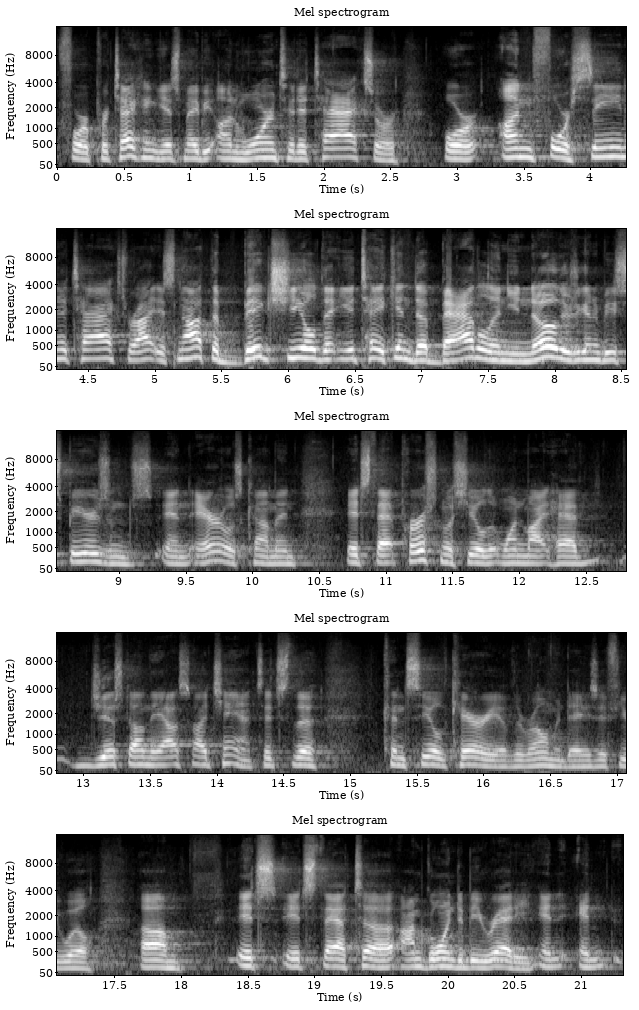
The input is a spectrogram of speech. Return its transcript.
for protecting against maybe unwarranted attacks or, or unforeseen attacks, right? It's not the big shield that you take into battle and you know there's going to be spears and, and arrows coming. It's that personal shield that one might have just on the outside chance. It's the concealed carry of the Roman days, if you will. Um, it's, it's that uh, I'm going to be ready. And, and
